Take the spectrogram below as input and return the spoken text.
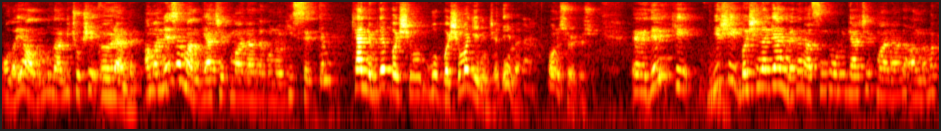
olayı aldım. Bundan birçok şey öğrendim. Ama ne zaman gerçek manada bunu hissettim? Kendimde başım bu başıma gelince değil mi? Onu söylüyorsun. Demek ki bir şey başına gelmeden aslında onu gerçek manada anlamak,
